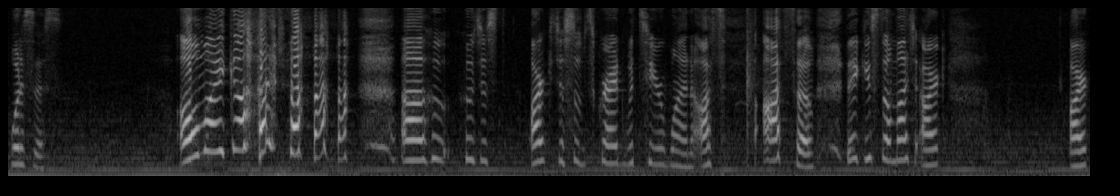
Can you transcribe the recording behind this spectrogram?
What is this? Oh my god! Uh, who who just Ark just subscribed with tier one. Awesome, awesome. Thank you so much, Ark. Ark,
